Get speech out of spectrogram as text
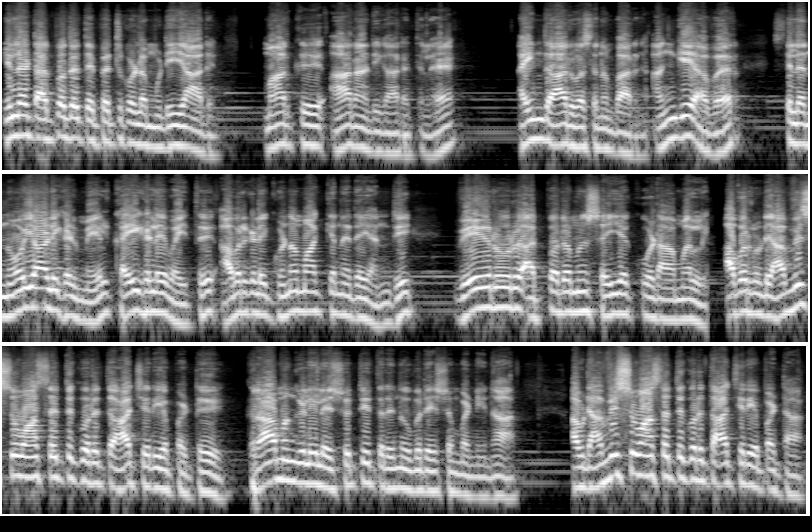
இல்லாட்டி அற்புதத்தை பெற்றுக்கொள்ள முடியாது. மார்க்கு ஆறாம் அதிகாரத்துல ஐந்து ஆறு வசனம் பாருங்க. அங்கே அவர் சில நோயாளிகள் மேல் கைகளை வைத்து அவர்களை குணமாக்கினதை அன்றி வேறொரு அற்புதமும் செய்யக்கூடாமல் அவர்களுடைய அவிசுவாசத்து குறித்து ஆச்சரியப்பட்டு கிராமங்களிலே சுற்றி திறந்து உபதேசம் பண்ணினார். அவருடைய அவிசுவாசத்து குறித்து ஆச்சரியப்பட்டார்.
